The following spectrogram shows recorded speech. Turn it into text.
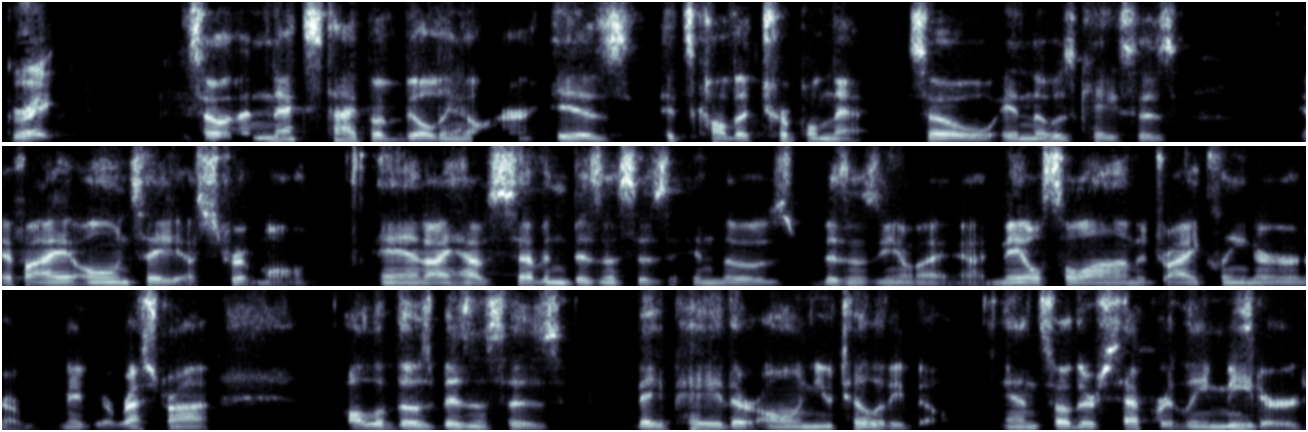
Great. So the next type of building yeah. owner is it's called a triple net. So in those cases, if I own say a strip mall and I have seven businesses in those businesses, you know, a, a nail salon, a dry cleaner, or maybe a restaurant, all of those businesses they pay their own utility bill, and so they're separately metered.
